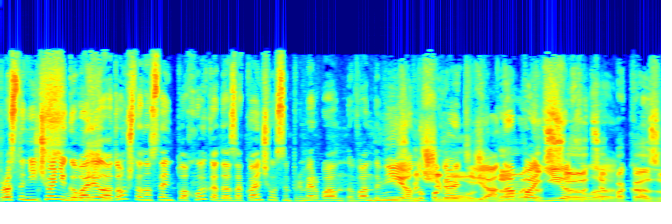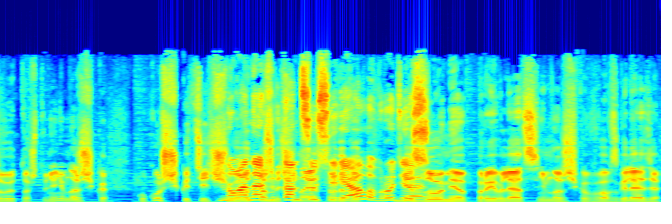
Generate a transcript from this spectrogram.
просто ничего не Слушай. говорила о том, что она станет плохой, когда закончилась, например, Ван- Ванда Не, Vision? ну Почему погоди, же? она Там это всё поехала. тебе показывают, то, что у нее немножечко кукушечка течет. Но она там же к концу сериала вот вроде- Безумие проявляться немножечко во взгляде.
